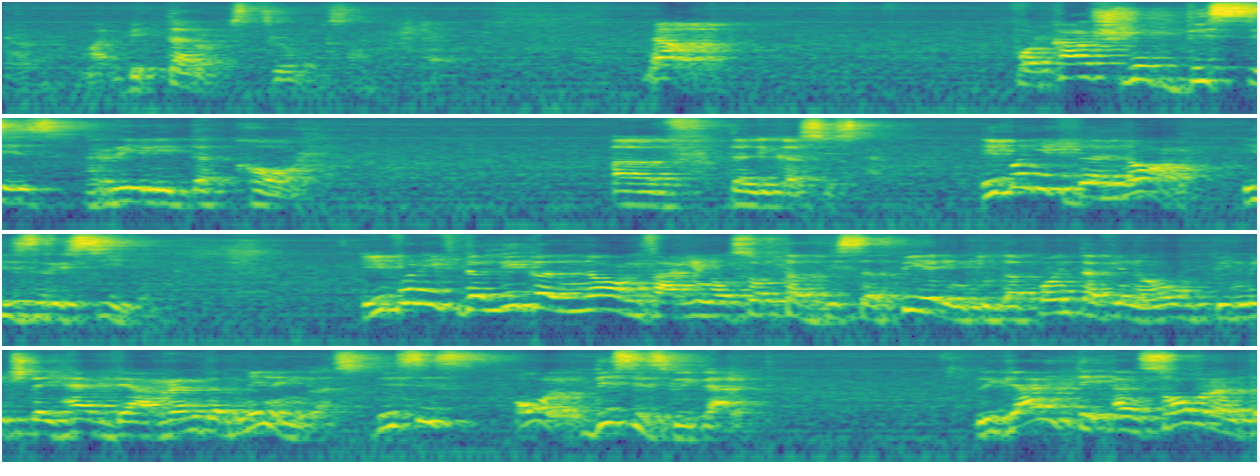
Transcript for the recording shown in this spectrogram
You know, might be terrorists looming somewhere. Now, for Carl Schmitt, this is really the core of the legal system. Even if the norm is receding, even if the legal norms are, you know, sort of disappearing to the point of, you know, in which they have, they are rendered meaningless, this is all, this is legality. Legality and sovereign,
